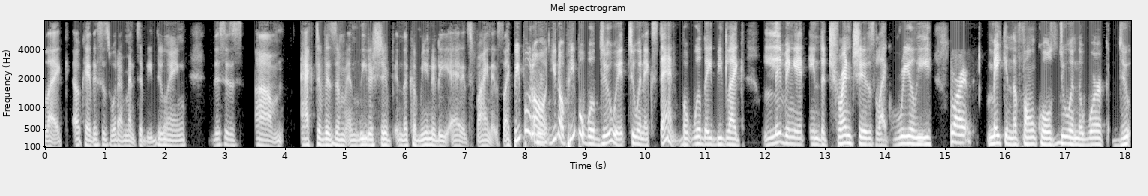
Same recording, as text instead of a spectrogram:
like, okay, this is what I'm meant to be doing. This is um activism and leadership in the community at its finest. Like people don't, you know, people will do it to an extent, but will they be like living it in the trenches, like really Right. making the phone calls, doing the work, do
